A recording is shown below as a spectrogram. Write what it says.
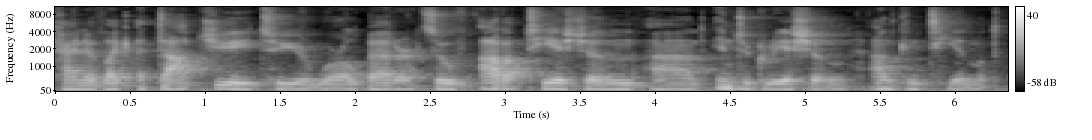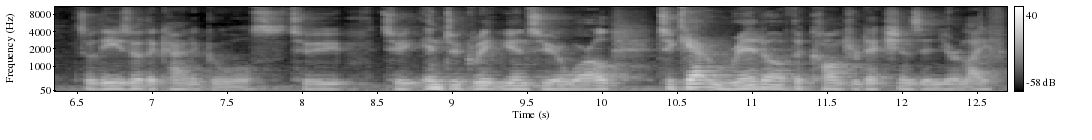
kind of like adapt you to your world better. So adaptation and integration and containment. So these are the kind of goals to to integrate you into your world, to get rid of the contradictions in your life.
